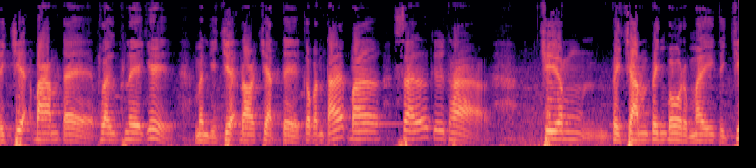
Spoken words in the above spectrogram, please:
តិចបានតែផ្លូវភ្នែកទេមិនតិចដល់ចិត្តទេក៏ប៉ុន្តែបើសិលគឺថាជាងព្រះច័ន្ទពេញបូរមីតិច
